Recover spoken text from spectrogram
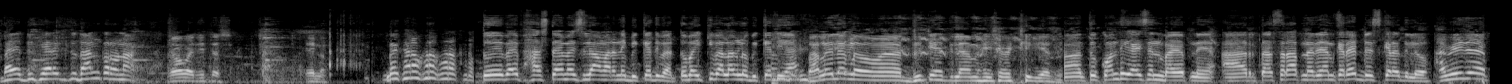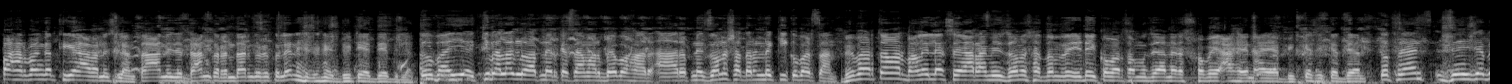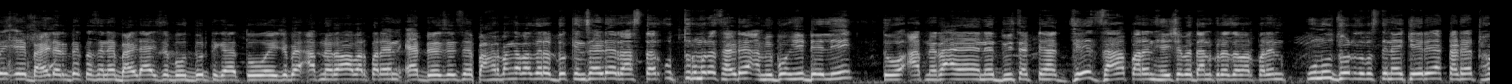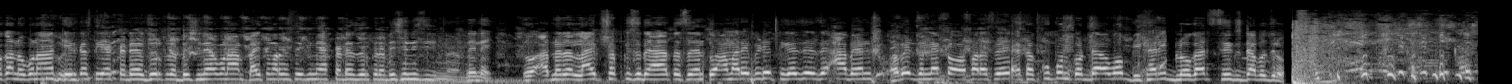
ভাই দুঃখী আর কিছু দান করো না। ভাই দিতেছি। এই না ভাই খারাপ খারাপ খারাপ খারাপ। তো ভাই ফার্স্ট টাইম আসছিল আমার এনে ভিক্ষা দিবার। তো ভাই কি ভালো লাগল ভিক্ষা দিয়া? ভালোই লাগল দুইটি হাত দিলাম হিসাবে ঠিকই আছে। তো কোন থেকে আইছেন ভাই আপনি? আর তাছাড়া আপনার এনকারে ড্রেস কেরা দিল? আমি যে পাহাড় ভাঙ্গার থেকে আনাছিলাম তা আনি যে দান করেন দান করে করলেন এই জন্য দুইটি হাত দিয়ে দিলাম। তো ভাই কি ভালো লাগল আপনার কাছে আমার ব্যবহার? আর আপনি জনসাধারণরা কি কবার চান? ব্যবহার তো আমার ভালোই লাগছে আর আমি জনসাধারণের এটাই কবার চামু যে আনারা সবাই আহেন আয়া ভিক্ষা শিক্ষা দেন। তো ফ্রেন্ডস যে হিসাবে এই বাইডার দেখতেছেন এই বাইডা আইছে বহুত দূর থেকে তো এই হিসাবে আপনারা আবার পারেন অ্যাড্রেস হয়েছে পাহাড়ভাঙ্গা বাজারের দক্ষিণ সাইডে রাস্তার উত্তর মোড়া সাইডে আমি বহি ডেলি তো আপনারা আয়া এনে দুই চারটে যে যা পারেন সেই হিসাবে দান করে যাবার পারেন। কোনো জোর জবস্তি নাই। কে রে একটা টাকা ঠকান হব না? কে কাছ থেকে একটা টাকা জোর করে বেশি নেব না? ভাই তোমার কাছ থেকে তুমি একটা টাকা জোর করে বেশি নিছি? নেই নেই। তো আপনারা লাইভ সবকিছু দেখা যাচ্ছেন তো আমার এই ভিডিও থেকে যে যে আবেন সবের জন্য একটা অফার আছে। একটা কুপন কোড দেওয়া হব ভিখারি ব্লগার সিক্স ডাবল জিরো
